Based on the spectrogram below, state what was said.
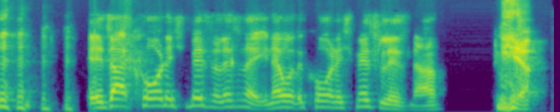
Is that Cornish Mizzle, isn't it? You know what the Cornish Mizzle is now? Yeah.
